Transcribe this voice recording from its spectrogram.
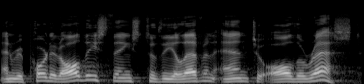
and reported all these things to the eleven and to all the rest.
